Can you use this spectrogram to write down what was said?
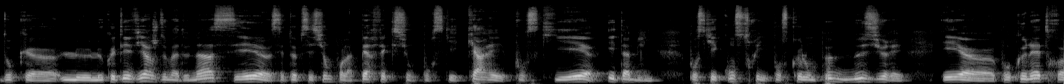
Donc euh, le, côté vierge de Madonna, c'est euh, cette obsession pour la perfection, pour ce qui est carré, pour ce qui est euh, établi, pour ce qui est construit, pour ce que l'on peut mesurer, et pour connaître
